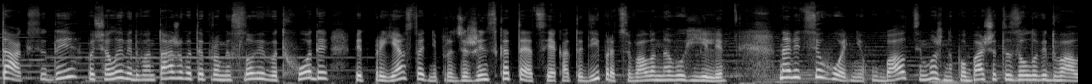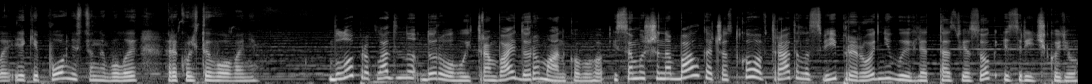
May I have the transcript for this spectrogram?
Так, сюди почали відвантажувати промислові відходи підприємства Дніпродзержинська ТЕЦ, яка тоді працювала на вугіллі. Навіть сьогодні у балці можна побачити золовідвали, які повністю не були рекультивовані. Було прокладено дорогу й трамвай до Романкового, і самошина балка частково втратила свій природній вигляд та зв'язок із річкою.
